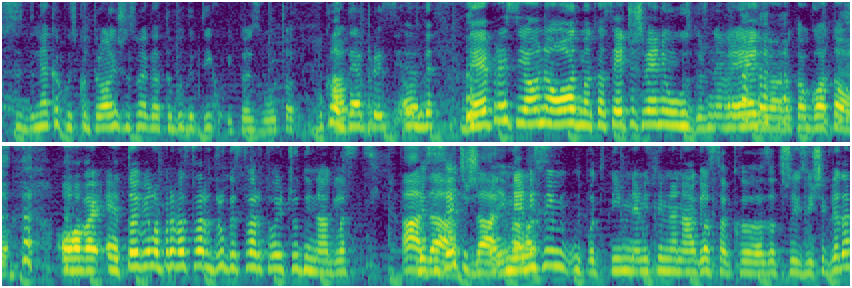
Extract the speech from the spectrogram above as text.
se nekako iskontrolišem svega da to bude tiho i to je zvučalo, bukvalo A- depresija. De, depresija, ono odmah, kao sečeš vene uzduž, ne vredi, ono kao gotovo. Ovaj, e, to je bila prva stvar. Druga stvar, tvoji čudni naglasci. A, se da, sećaš? da, E, imala Ne mislim, pod tim ne mislim na naglasak e, zato što je iz Višegrada,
